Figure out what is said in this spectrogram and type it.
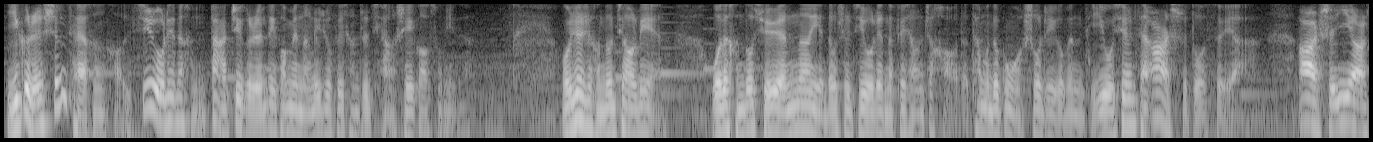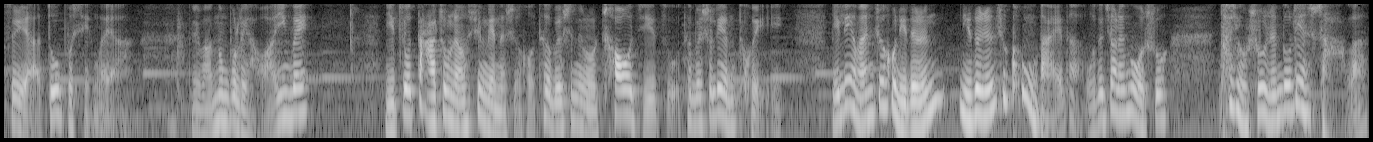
一个人身材很好，肌肉练得很大，这个人那方面能力就非常之强。谁告诉你的？我认识很多教练，我的很多学员呢，也都是肌肉练得非常之好的。他们都跟我说这个问题，有些人才二十多岁呀，二十一二岁呀都不行了呀。对吧？弄不了啊，因为，你做大重量训练的时候，特别是那种超级组，特别是练腿，你练完之后，你的人，你的人是空白的。我的教练跟我说，他有时候人都练傻了，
